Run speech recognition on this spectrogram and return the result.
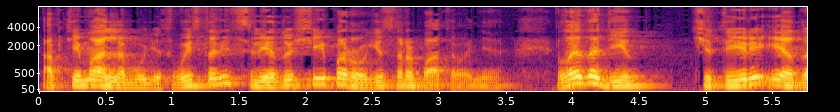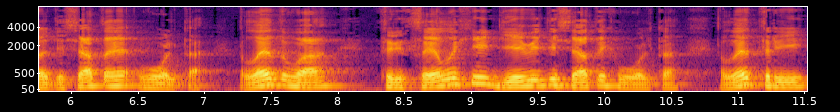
оптимально будет выставить следующие пороги срабатывания. LED1 4,1 вольта, LED2 3,9 вольта, LED3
